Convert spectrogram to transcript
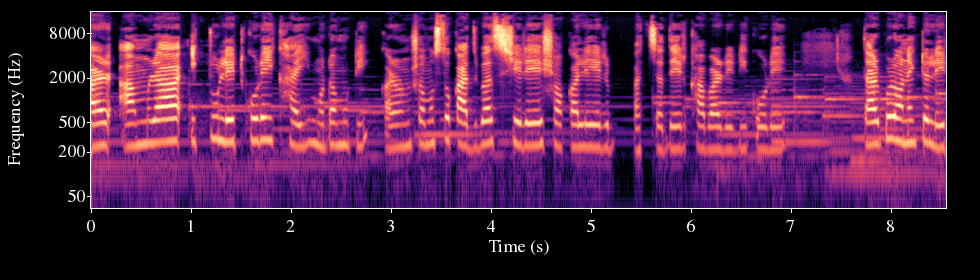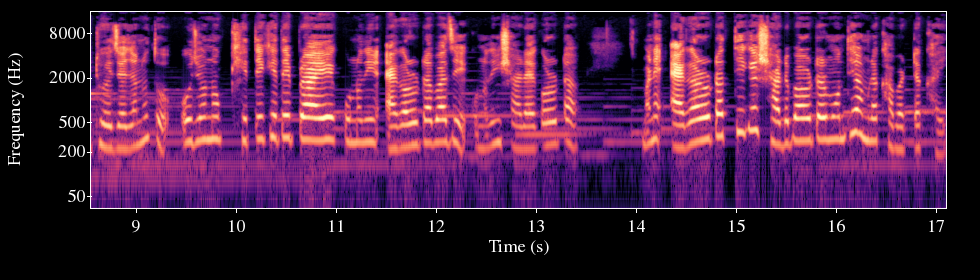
আর আমরা একটু লেট করেই খাই মোটামুটি, কারণ সমস্ত কাজবাজ সেরে সকালের বাচ্চাদের খাবার রেডি করে তারপর অনেকটা লেট হয়ে যায়, জানো তো? ওই জন্য খেতে খেতে প্রায় কোনোদিন এগারোটা বাজে, কোনোদিন সাড়ে এগারোটা। মানে এগারোটার থেকে সাড়ে বারোটার মধ্যে আমরা খাবারটা খাই।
